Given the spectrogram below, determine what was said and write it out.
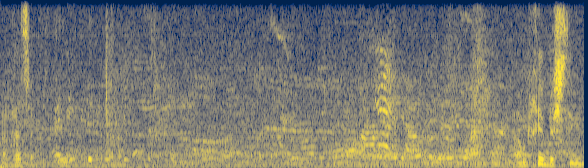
Ахаса. Амхи биш нэг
